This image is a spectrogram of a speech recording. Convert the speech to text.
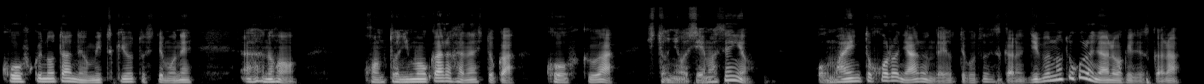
幸福の種を見つけようとしてもね、あの、本当に儲かる話とか幸福は人に教えませんよ。お前のところにあるんだよってことですから、自分のところにあるわけですから、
